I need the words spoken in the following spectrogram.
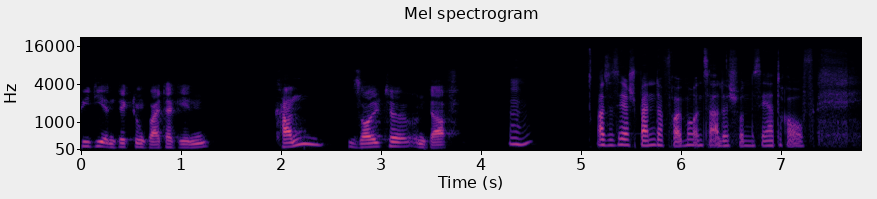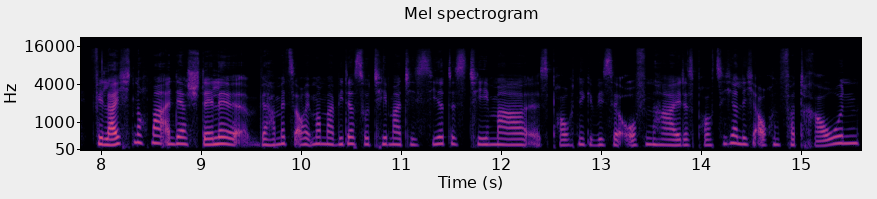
wie die Entwicklung weitergehen kann, sollte und darf. Mhm. Also sehr spannend, da freuen wir uns alle schon sehr drauf. Vielleicht nochmal an der Stelle, wir haben jetzt auch immer mal wieder so thematisiert das Thema, es braucht eine gewisse Offenheit, es braucht sicherlich auch ein Vertrauen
